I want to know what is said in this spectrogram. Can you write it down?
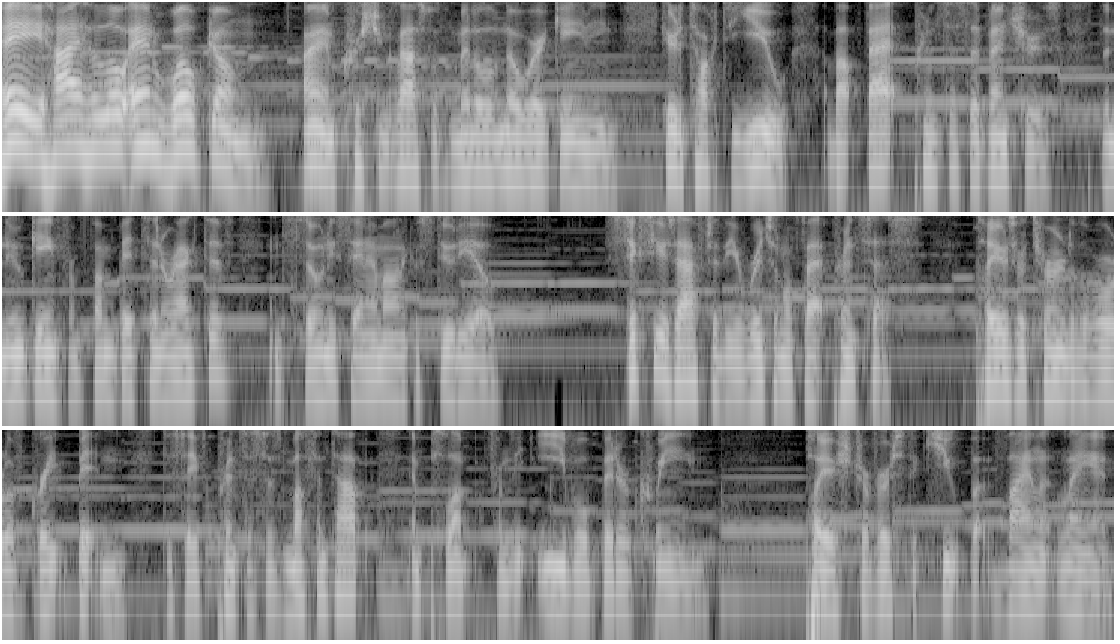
Hey, hi, hello, and welcome! I am Christian Glass with Middle of Nowhere Gaming, here to talk to you about Fat Princess Adventures, the new game from Fun Bits Interactive and Sony Santa Monica Studio. Six years after the original Fat Princess, players return to the world of Great Bitten to save Princesses Muffin Top and Plump from the evil Bitter Queen. Players traverse the cute but violent land,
